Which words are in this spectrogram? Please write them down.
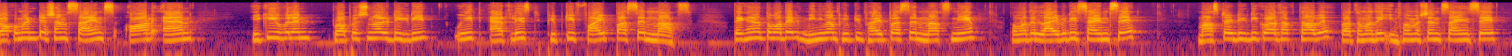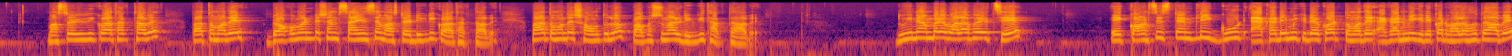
documentation science or and equivalent professional degree with at least fifty five percent marks তো এখানে তোমাদের minimum fifty five percent marks নিয়ে তোমাদের লাইব্রেরি সায়েন্সে মাস্টার ডিগ্রি করা থাকতে হবে, বা তোমাদের ইনফরমেশন সায়েন্সে মাস্টার ডিগ্রি করা থাকতে হবে, বা তোমাদের ডকুমেন্টেশন সায়েন্সে মাস্টার ডিগ্রি করা থাকতে হবে, বা তোমাদের সমতুল্য প্রফেশনাল ডিগ্রি থাকতে হবে। দুই নম্বরে বলা হয়েছে এই কনসিস্টেন্টলি গুড অ্যাকাডেমিক রেকর্ড তোমাদের অ্যাকাডেমিক রেকর্ড ভালো হতে হবে।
